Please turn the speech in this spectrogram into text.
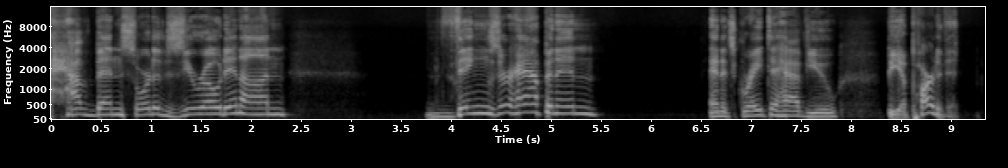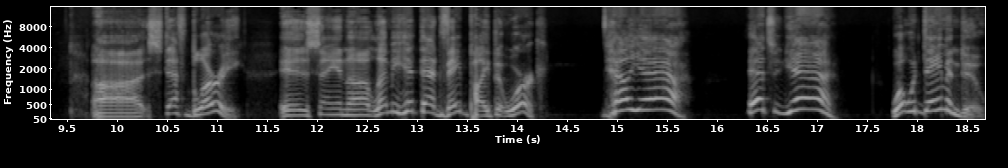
have been sort of zeroed in on. Things are happening, and it's great to have you be a part of it. Uh, Steph Blurry is saying, uh, let me hit that vape pipe at work. Hell yeah. That's, yeah. What would Damon do?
